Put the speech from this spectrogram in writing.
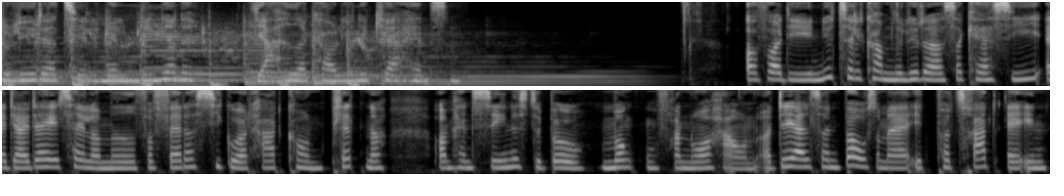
Du lytter til Mellem Linjerne. Jeg hedder Karoline Kjær Hansen. Og for de nytilkommende lyttere, så kan jeg sige, at jeg i dag taler med forfatter Sigurd Hartkorn Pletner om hans seneste bog, Munken fra Nordhavn. Og det er altså en bog, som er et portræt af en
